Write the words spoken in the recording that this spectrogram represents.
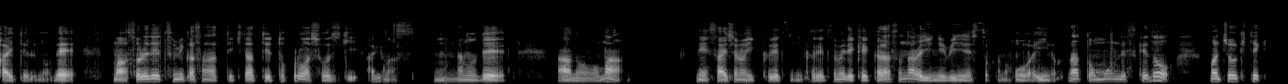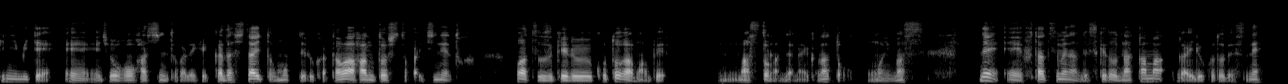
書いてるので、まあそれで積み重なってきたっていうところは正直あります。うん、なので、あの、まあ、ね、最初の1ヶ月、2ヶ月目で結果出すなら輸入ビジネスとかの方がいいのかなと思うんですけど、まあ、長期的に見て、えー、情報発信とかで結果出したいと思っている方は、半年とか1年とかは続けることが、まあ、マストなんじゃないかなと思います。で、えー、2つ目なんですけど、仲間がいることですね。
